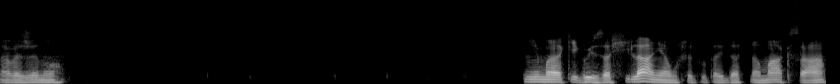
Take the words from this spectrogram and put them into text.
Ale że no nie ma jakiegoś zasilania, muszę tutaj dać na maksa.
